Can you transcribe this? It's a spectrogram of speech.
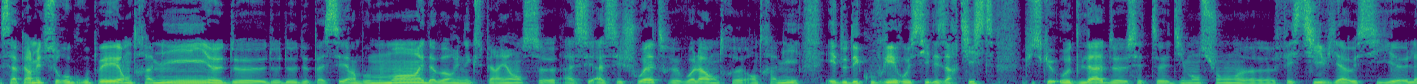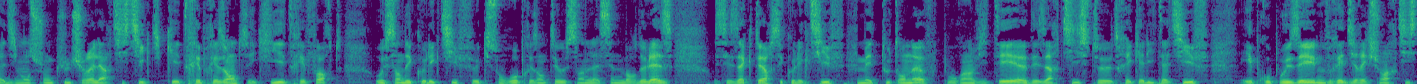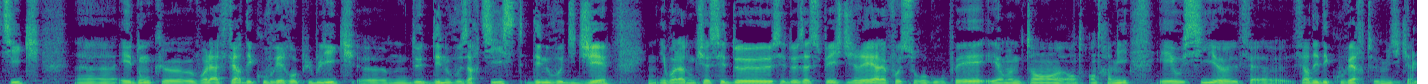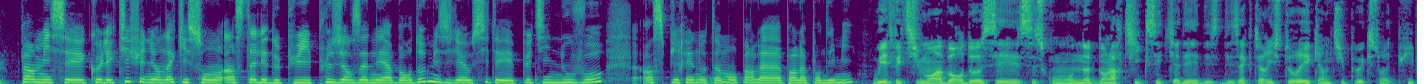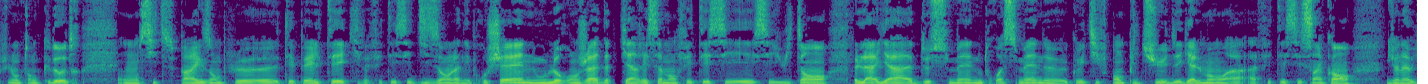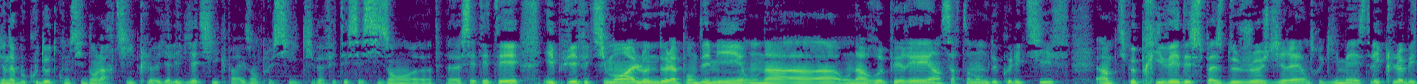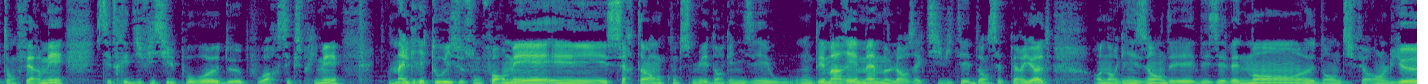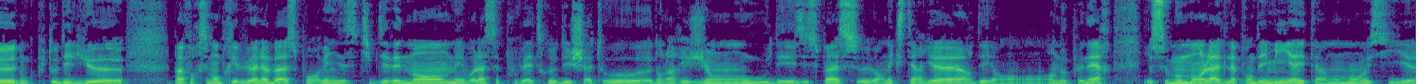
Ça permet de se regrouper entre amis, de, de, de, de passer un beau moment et d'avoir une expérience assez assez chouette, voilà, entre entre amis et de découvrir aussi des artistes, puisque au-delà de cette dimension festive, il y a aussi la dimension culturelle et artistique qui est très présente et qui est très forte au sein des collectifs qui sont représentés au sein de la scène bordelaise. Ces acteurs, ces collectifs mettent tout en œuvre pour inviter des artistes très qualitatifs et proposer une vraie direction artistique euh, et donc euh, voilà faire découvrir au public euh, des nouveaux artistes, des nouveaux DJ et voilà donc il y a ces deux ces deux aspects je dirais à la fois se regrouper et en même temps entre, entre amis et aussi faire des découvertes musicales. Parmi ces collectifs, il y en a qui sont installés depuis plusieurs années à Bordeaux, mais il y a aussi des petits nouveaux inspirés notamment par la par la pandémie. Oui effectivement à Bordeaux c'est c'est ce qu'on note dans l'article c'est qu'il y a des, des, des acteurs historiques un petit peu qui sont là depuis plus longtemps que d'autres. On cite par exemple TPLT euh, qui va fêter ses 10 ans l'année prochaine ou Laurent Jade qui a récemment fêté ses, ses 8 ans. Là, il y a deux semaines ou trois semaines, euh, le collectif Amplitude également a, fêté ses 5 ans. Il y en a, il y en a beaucoup d'autres qu'on cite dans l'article. Il y a Léviatique par exemple aussi qui va fêter ses 6 ans euh, cet été. Et puis effectivement, à l'aune de la pandémie, on a, on a repéré un certain nombre de collectifs un petit peu privés d'espace de jeu, je dirais entre guillemets. Les clubs étant fermés, c'est très difficile pour eux de pouvoir s'exprimer. Malgré tout, ils se sont formés et certains ont continué d'organiser ou ont démarré même leurs activités dans cette période en organisant des, des, événements euh, dans différents lieux, donc plutôt des lieux euh, pas forcément prévus à la base pour organiser ce type d'événement, mais voilà, ça pouvait être des châteaux euh, dans la région ou des espaces en extérieur, des en, en open air. Et ce moment-là de la pandémie a été un moment aussi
